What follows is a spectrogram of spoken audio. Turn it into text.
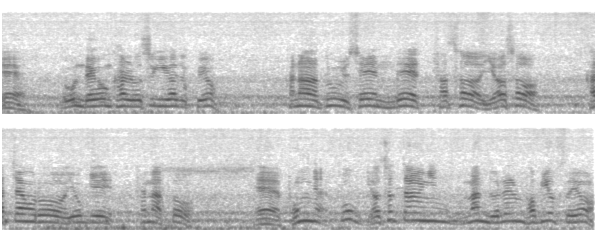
예, 요건 네건 칼로 쓰기가 좋고요. 하나, 둘, 셋, 넷, 다섯, 여섯 갓장으로 여기 하나 또 예, 복년 꼭 여섯 장인만 노래는 법이 없어요.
